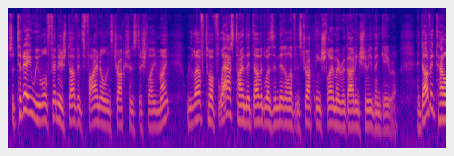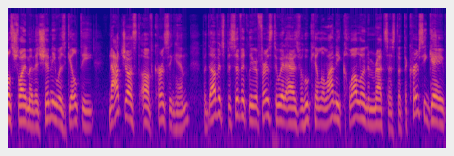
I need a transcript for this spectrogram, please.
So today we will finish David's final instructions to Shloimeh. We left off last time that David was in the middle of instructing Shloimeh regarding Shimi ben Gera. And David tells Shloimeh that Shimi was guilty not just of cursing him, but David specifically refers to it as Vahu Kilalani Klala Nimretzes, that the curse he gave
